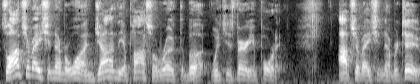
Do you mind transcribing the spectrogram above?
So, observation number one John the Apostle wrote the book, which is very important. Observation number two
